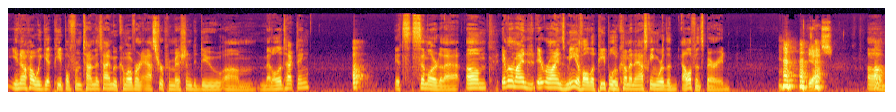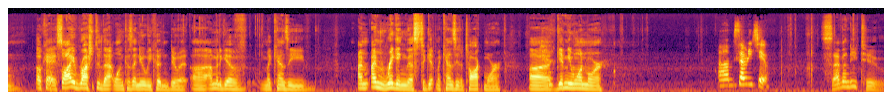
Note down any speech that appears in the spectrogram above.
you know how we get people from time to time who come over and ask for permission to do um, metal detecting Oh. it's similar to that um it reminded it reminds me of all the people who come in asking where the elephant's buried Yes. um okay so i rushed through that one because i knew we couldn't do it. Uh, i'm gonna give mackenzie i'm i'm rigging this to get mackenzie to talk more. Uh give me one more. Um, 72. 72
